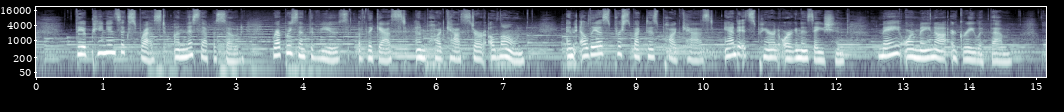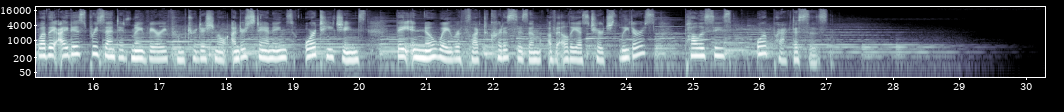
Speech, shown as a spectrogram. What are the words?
The opinions expressed on this episode represent the views of the guest and podcaster alone. An LDS Perspectives podcast and its parent organization may or may not agree with them. While the ideas presented may vary from traditional understandings or teachings, they in no way reflect criticism of LDS church leaders, policies, or practices.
